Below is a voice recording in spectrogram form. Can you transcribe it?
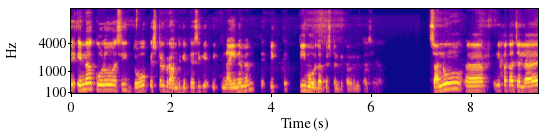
ਤੇ ਇਹਨਾਂ ਕੋਲੋਂ ਅਸੀਂ ਦੋ ਪਿਸਟਲ ਬਰਾਮਦ ਕੀਤੇ ਸੀਗੇ, ਇੱਕ 9mm ਤੇ ਇੱਕ 30 ਬੋਰ ਦਾ ਪਿਸਟਲ ਰਿਕਵਰ ਕੀਤਾ ਸੀ। ਸਾਨੂੰ ਇਹ ਪਤਾ ਚੱਲਾ ਹੈ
